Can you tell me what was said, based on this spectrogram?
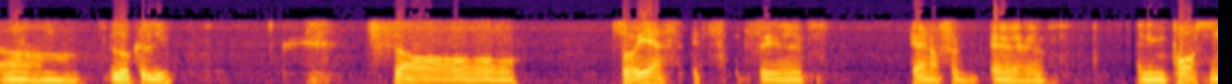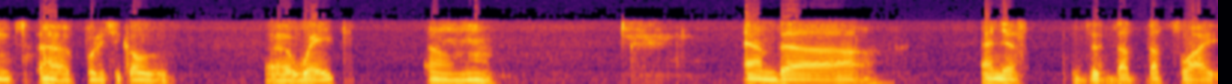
um, locally. So, so yes, it's it's a kind of a, uh, an important uh, political uh, weight, um, and uh, and yes, that, that's why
